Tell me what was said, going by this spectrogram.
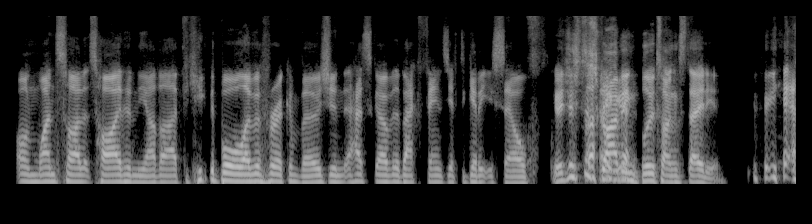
on one side that's higher than the other. If you kick the ball over for a conversion, it has to go over the back fence. You have to get it yourself. you're just describing Bluetongue Stadium. yeah,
